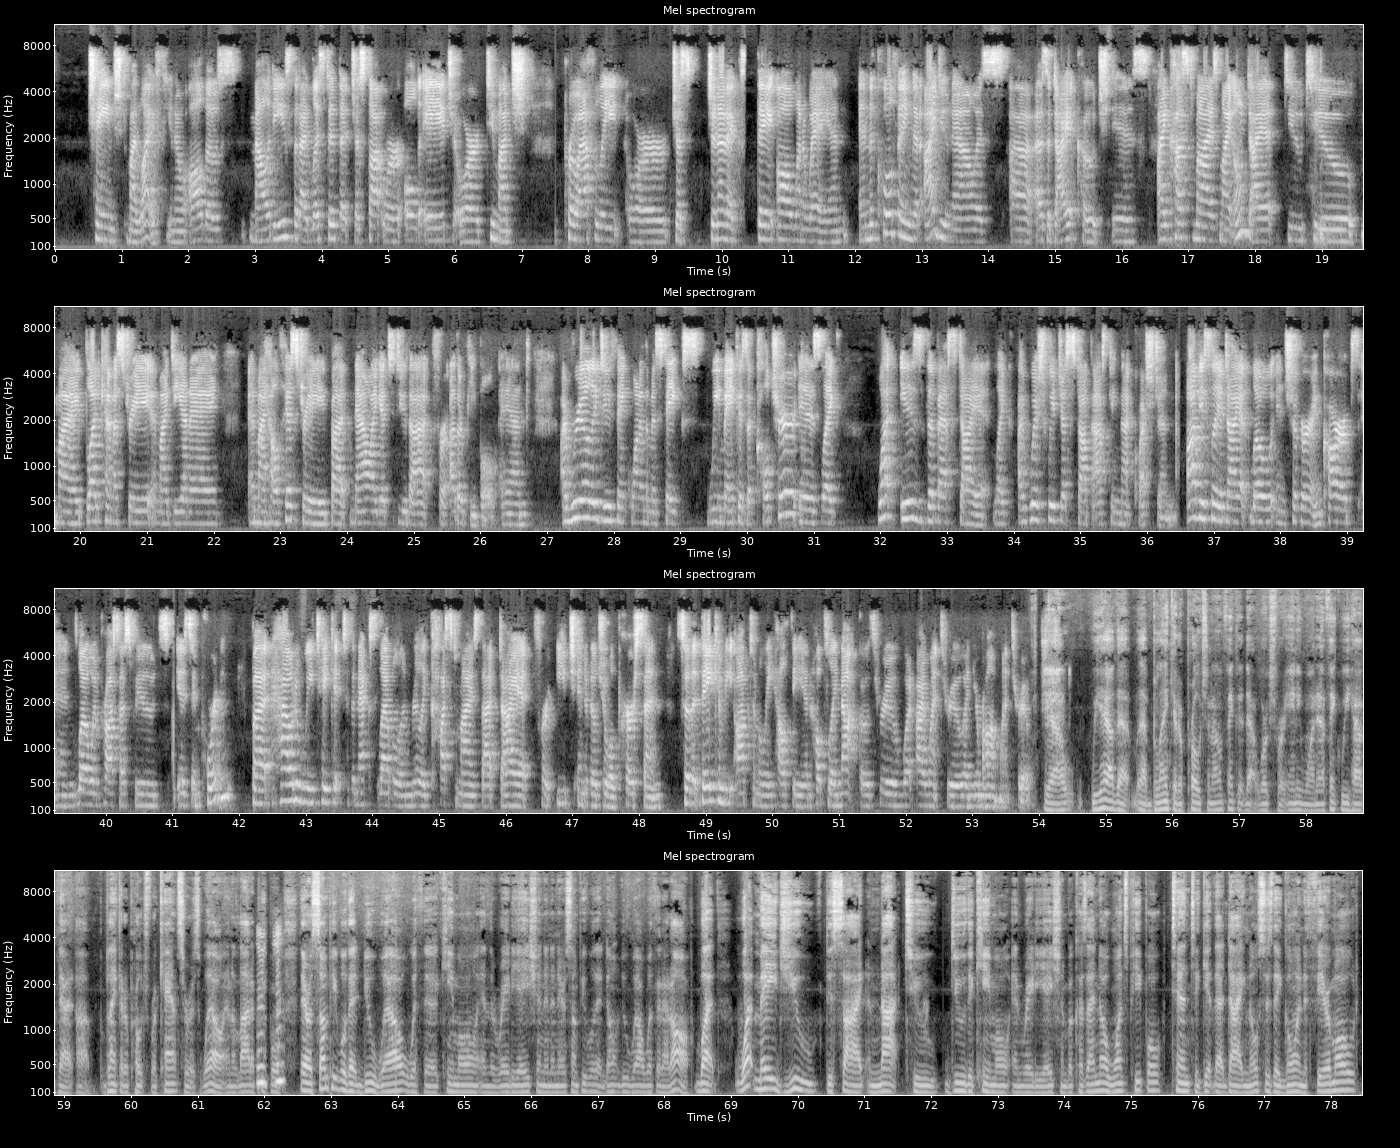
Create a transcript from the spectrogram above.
changed my life. You know, all those maladies that I listed that just thought were old age or too much pro athlete or just genetics, they all went away. And and the cool thing that I do now is uh, as a diet coach is I customize my own diet due to my blood chemistry and my DNA and my health history. But now I get to do that for other people. And I really do think one of the mistakes we make as a culture is like what is the best diet? Like, I wish we'd just stop asking that question. Obviously, a diet low in sugar and carbs and low in processed foods is important, but how do we take it to the next level and really customize that diet for each individual person so that they can be optimally healthy and hopefully not go through what I went through and your mom went through? Yeah, we have that, that blanket approach, and I don't think that that works for anyone. And I think we have that uh, blanket approach for cancer as well. And a lot of people, mm-hmm. there are some people that do well with the chemo and the radiation, and then there's some people that don't do well with it at all. But what made you decide not to do the chemo and radiation? Because I know once people tend to get that diagnosis, they go into fear mode.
